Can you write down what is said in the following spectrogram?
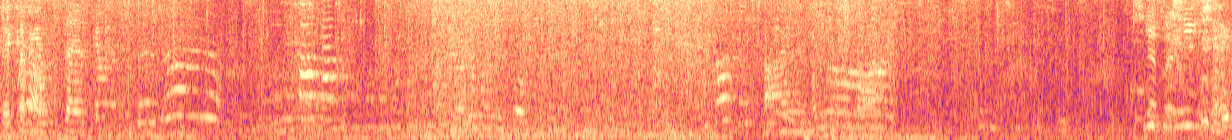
they're coming up the stairs. Coming up the stairs. Enforcer's fine. Shoot, shoot, shoot, shoot.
